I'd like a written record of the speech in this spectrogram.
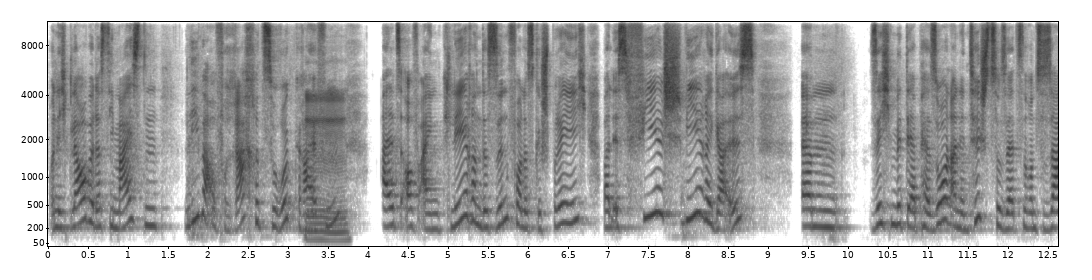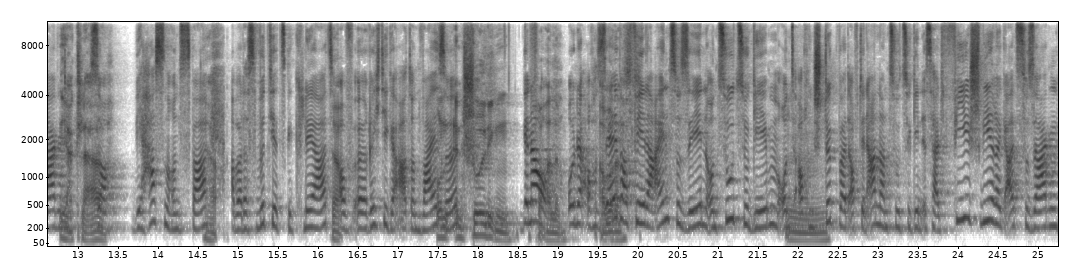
Und ich glaube, dass die meisten lieber auf Rache zurückgreifen, als auf ein klärendes, sinnvolles Gespräch, weil es viel schwieriger ist, ähm, sich mit der Person an den Tisch zu setzen und zu sagen, Ja, klar. so, wir hassen uns zwar, Ja. aber das wird jetzt geklärt Ja. auf äh, richtige Art und Weise. Und entschuldigen. Genau. Oder auch Aber selber. Fehler einzusehen und zuzugeben und auch ein Stück weit auf den anderen zuzugehen, ist halt viel schwieriger, als zu sagen,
